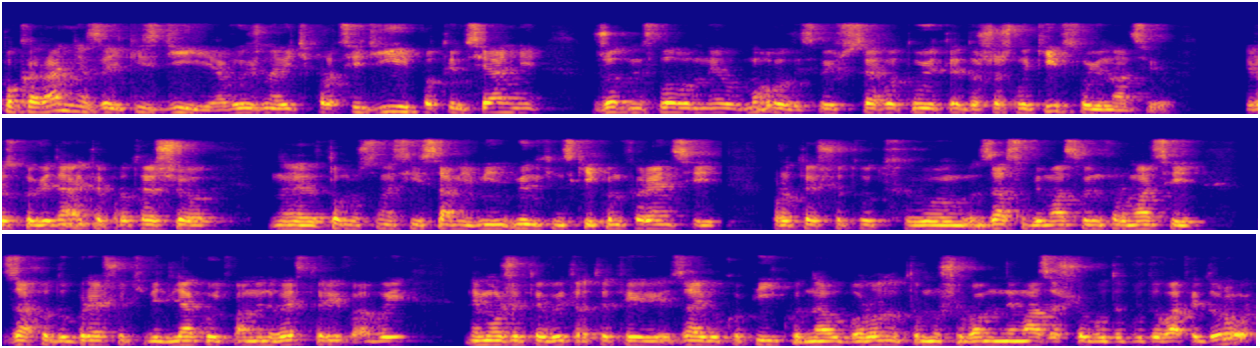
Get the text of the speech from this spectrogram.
покарання за якісь дії. А ви ж навіть про ці дії потенціальні жодним словом не обмовились. Ви ж все готуєте до шашликів свою націю і розповідаєте про те, що в тому ж на цій самій Мюнхенській конференції про те, що тут е, засоби масової інформації заходу брешуть, відлякують вам інвесторів, а ви не можете витратити зайву копійку на оборону, тому що вам нема за що буде будувати дороги.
